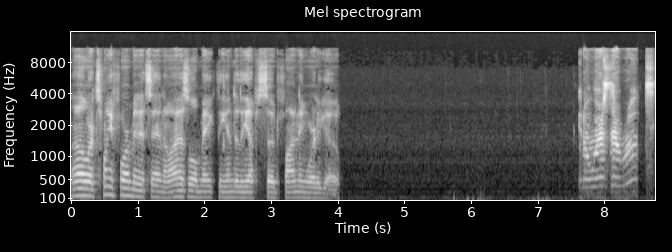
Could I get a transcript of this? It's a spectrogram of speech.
Oh, we're 24 minutes in. I might as well make the end of the episode finding where to go. You know where's the route?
